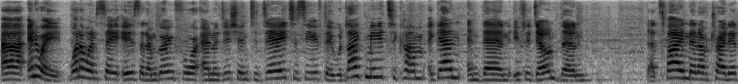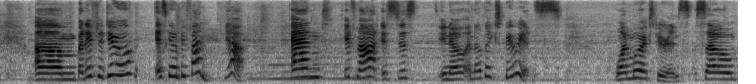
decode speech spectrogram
Uh, anyway, what I want to say is that I'm going for an audition today to see if they would like me to come again. And then if they don't, then that's fine. Then I've tried it. Um, but if they do, it's going to be fun. Yeah. And if not, it's just, you know, another experience one more experience. So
